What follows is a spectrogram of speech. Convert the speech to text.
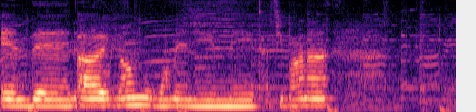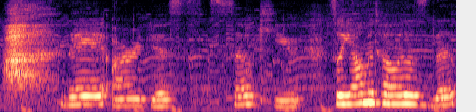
And then a young woman named Mei Tachibana. They are just so cute. So Yamato is the,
